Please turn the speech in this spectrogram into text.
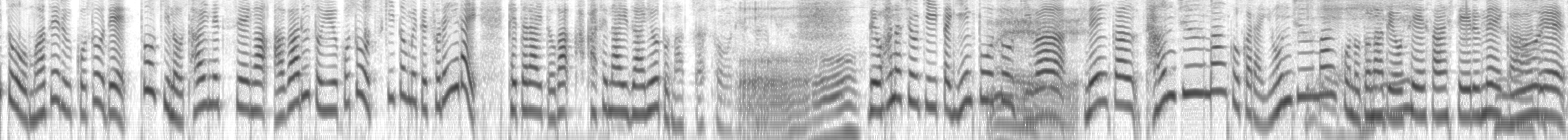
イトを混ぜることで陶器の耐熱性が上がるということを突き止めて、それ以来、ペタライトが欠かせない材料となったそうです。でお話を聞いた銀宝陶器はええ年間30万個から40万個の土鍋を生産しているメーカーで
